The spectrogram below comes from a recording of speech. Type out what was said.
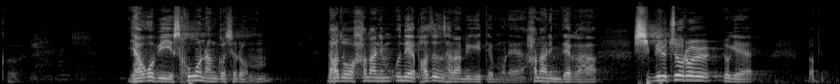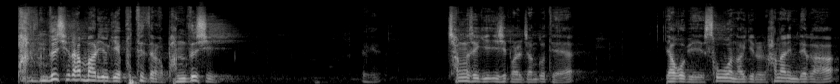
그 야곱이 서원한 것처럼 나도 하나님 은혜 받은 사람이기 때문에 하나님 내가 11조를 여기 반드시란 말이 여기에 붙어 있더라고 반드시 여기 창세기 28장 끝에 야곱이 소원하기를 하나님 내가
